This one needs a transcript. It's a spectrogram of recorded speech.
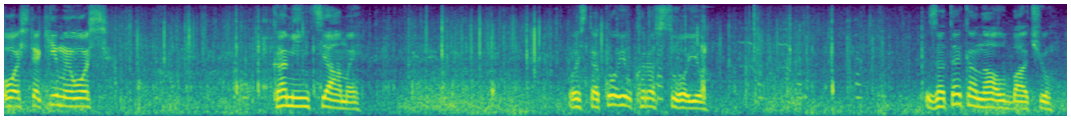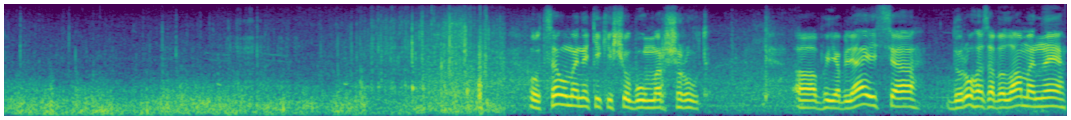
Ось такими ось камінцями. Ось такою красою. Зате канал бачу. Оце у мене тільки що був маршрут. А, виявляється, дорога завела мене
